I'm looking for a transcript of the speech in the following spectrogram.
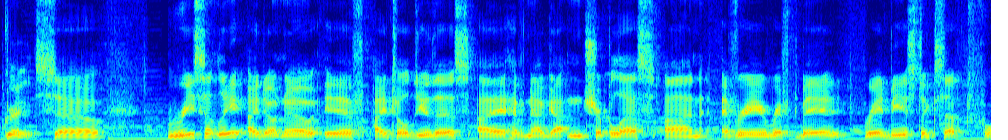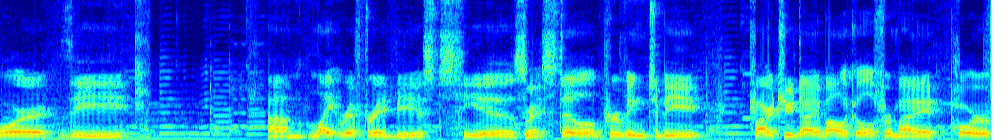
Great. So recently, I don't know if I told you this, I have now gotten triple S on every Rift ba- Raid beast except for the um, light Rift Raid beasts. He is Right. still proving to be far too diabolical for my poor,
